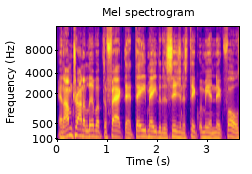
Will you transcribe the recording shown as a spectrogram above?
and I'm trying to live up the fact that they made the decision to stick with me and Nick Foles.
